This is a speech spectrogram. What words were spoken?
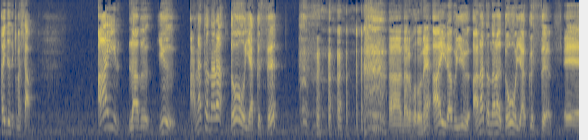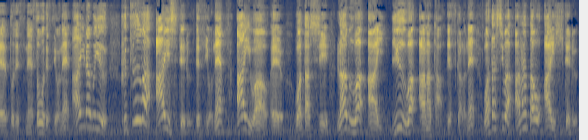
はい、出てきました。I love you あなたならどう訳す？あー、なるほどね。I love you. あなたならどう訳す？えー、っとですね、そうですよね。I love you. 普通は愛してるですよね。愛は、えー、私。love は愛。you はあなたですからね。私はあなたを愛してる。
